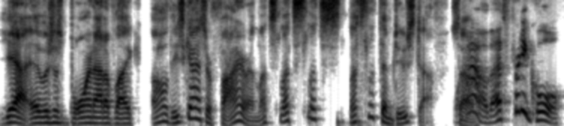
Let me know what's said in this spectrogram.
yeah, it was just born out of like, oh, these guys are firing. Let's let's let's let's let them do stuff. So Wow, that's pretty cool.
